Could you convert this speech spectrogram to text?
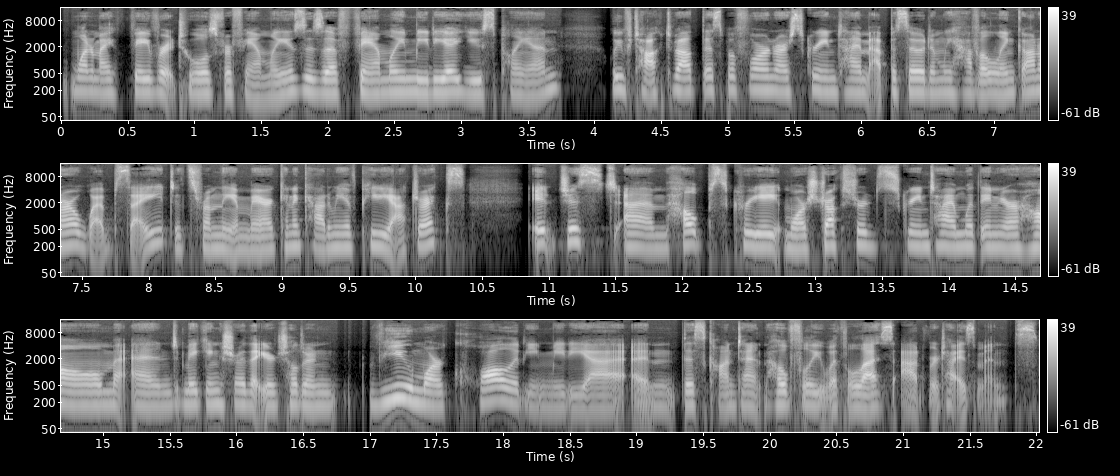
one of my favorite tools for families is a family media use plan. We've talked about this before in our screen time episode, and we have a link on our website. It's from the American Academy of Pediatrics. It just um, helps create more structured screen time within your home and making sure that your children view more quality media and this content, hopefully with less advertisements.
